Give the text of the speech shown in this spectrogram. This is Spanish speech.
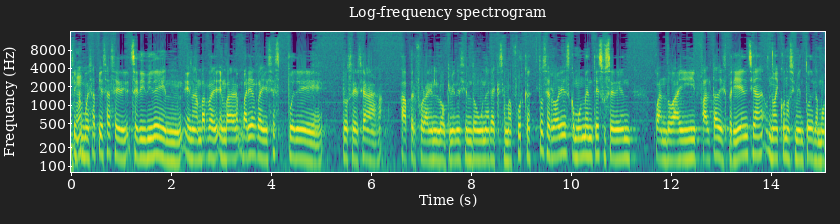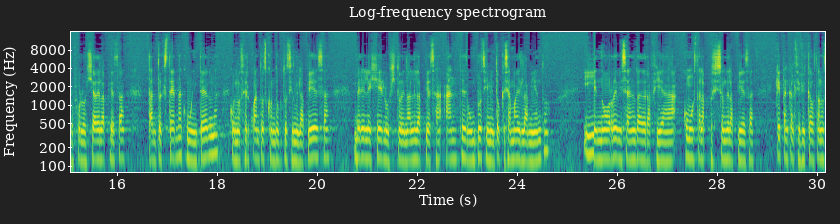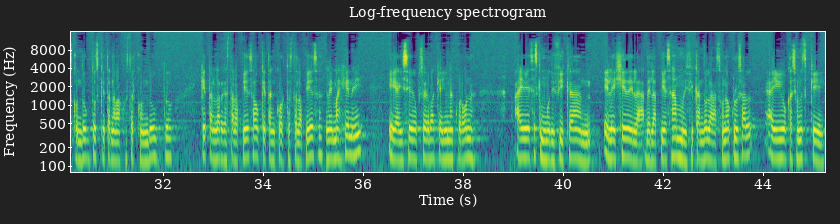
Sí, como esa pieza se, se divide en, en, ambas, en varias raíces, puede procederse a, a perforar en lo que viene siendo un área que se llama furca. Estos errores comúnmente suceden cuando hay falta de experiencia, no hay conocimiento de la morfología de la pieza, tanto externa como interna, conocer cuántos conductos tiene la pieza, ver el eje longitudinal de la pieza antes de un procedimiento que se llama aislamiento y no revisar en radiografía cómo está la posición de la pieza, qué tan calcificados están los conductos, qué tan abajo está el conducto, qué tan larga está la pieza o qué tan corta está la pieza. La imagen E eh, ahí se observa que hay una corona. Hay veces que modifican el eje de la, de la pieza, modificando la zona oclusal. Hay ocasiones que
